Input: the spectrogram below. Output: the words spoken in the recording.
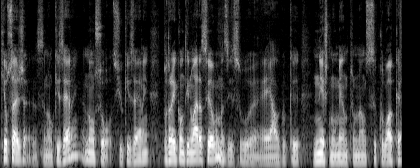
que eu seja. Se não o quiserem, não sou. Se o quiserem, poderei continuar a sê-lo, mas isso é algo que neste momento não se coloca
